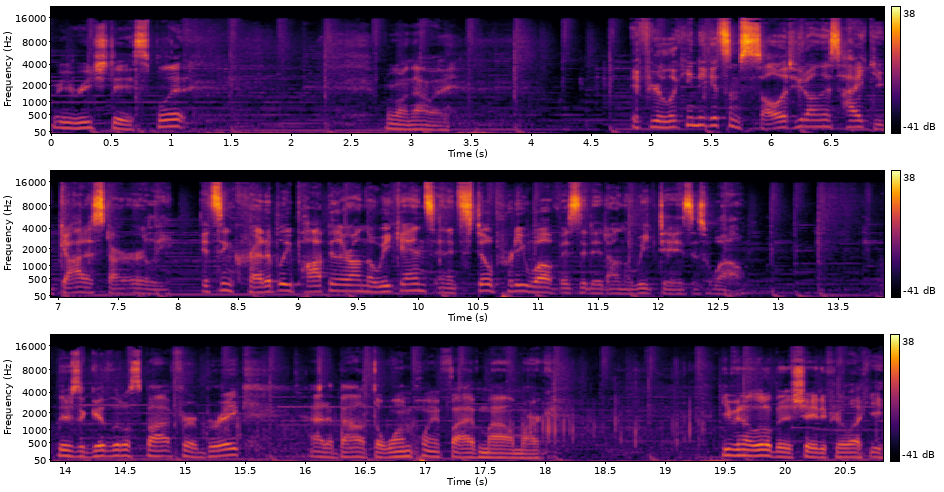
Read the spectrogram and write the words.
We reached a split we're going that way. If you're looking to get some solitude on this hike, you gotta start early. It's incredibly popular on the weekends and it's still pretty well visited on the weekdays as well. There's a good little spot for a break at about the 1.5 mile mark. Even a little bit of shade if you're lucky.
